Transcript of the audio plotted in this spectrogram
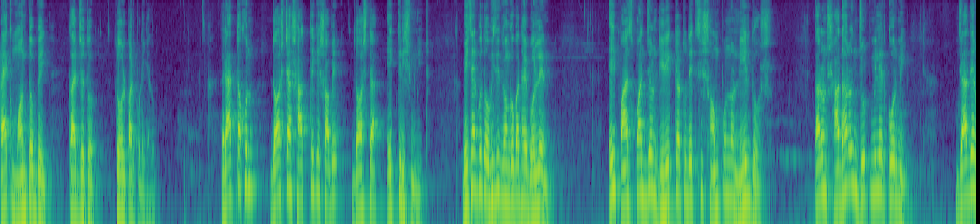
এক মন্তব্যেই কার্যত তোলপাড় পড়ে গেল। রাত তখন দশটা সাত থেকে সবে দশটা একত্রিশ মিনিট। বিচারপতি অভিজিৎ গঙ্গোপাধ্যায় বললেন, এই পাঁচ পাঁচজন ডিরেক্টর তো দেখছি সম্পূর্ণ নির্দোষ। কারণ সাধারণ জুট মিলের কর্মী, যাদের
